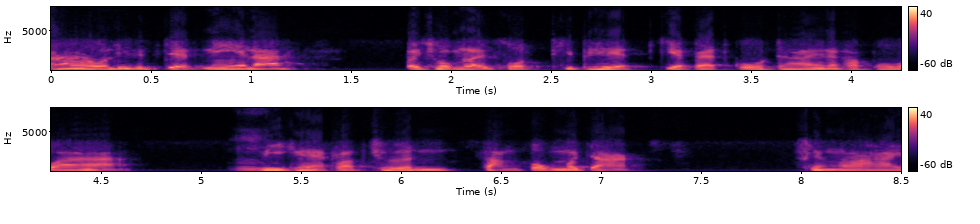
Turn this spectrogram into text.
อ่า วันที่สิบเจ็ดนี้นะ ไปชมไลฟ์สดที่เพจเกียร์แปดโกดได้นะครับ เพราะว่าอืมีแขกรับเชิญสั่งตรงมาจากเชียงราย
